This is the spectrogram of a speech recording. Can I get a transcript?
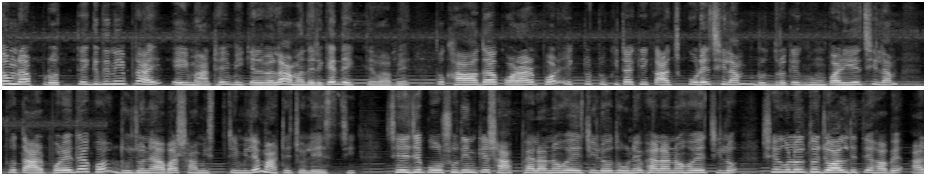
তোমরা প্রত্যেক দিনই প্রায় এই মাঠে বিকেলবেলা আমাদেরকে দেখতে পাবে। তো খাওয়া দাওয়া করার পর একটু টুকিটাকি কাজ করেছিলাম, রুদ্রকে ঘুম পাড়িয়েছিলাম তো তারপরে দেখো দুজনে আবার স্বামী স্ত্রী মিলে মাঠে চলে এসেছি। সেই যে পরশু দিনকে শাক ফেলানো হয়েছিল, ধনে ফেলানো হয়েছিল সেগুলোই তো জল দিতে হবে। আর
